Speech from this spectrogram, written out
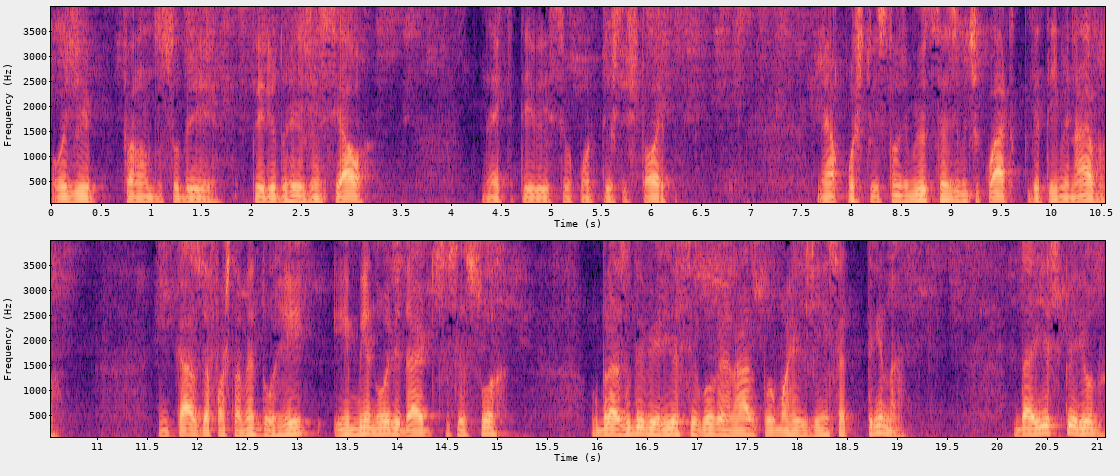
Hoje, falando sobre o período regencial, né, que teve seu contexto histórico, né, a Constituição de 1824, que determinava, em caso de afastamento do rei e minoridade do sucessor, o Brasil deveria ser governado por uma regência trina. Daí esse período,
